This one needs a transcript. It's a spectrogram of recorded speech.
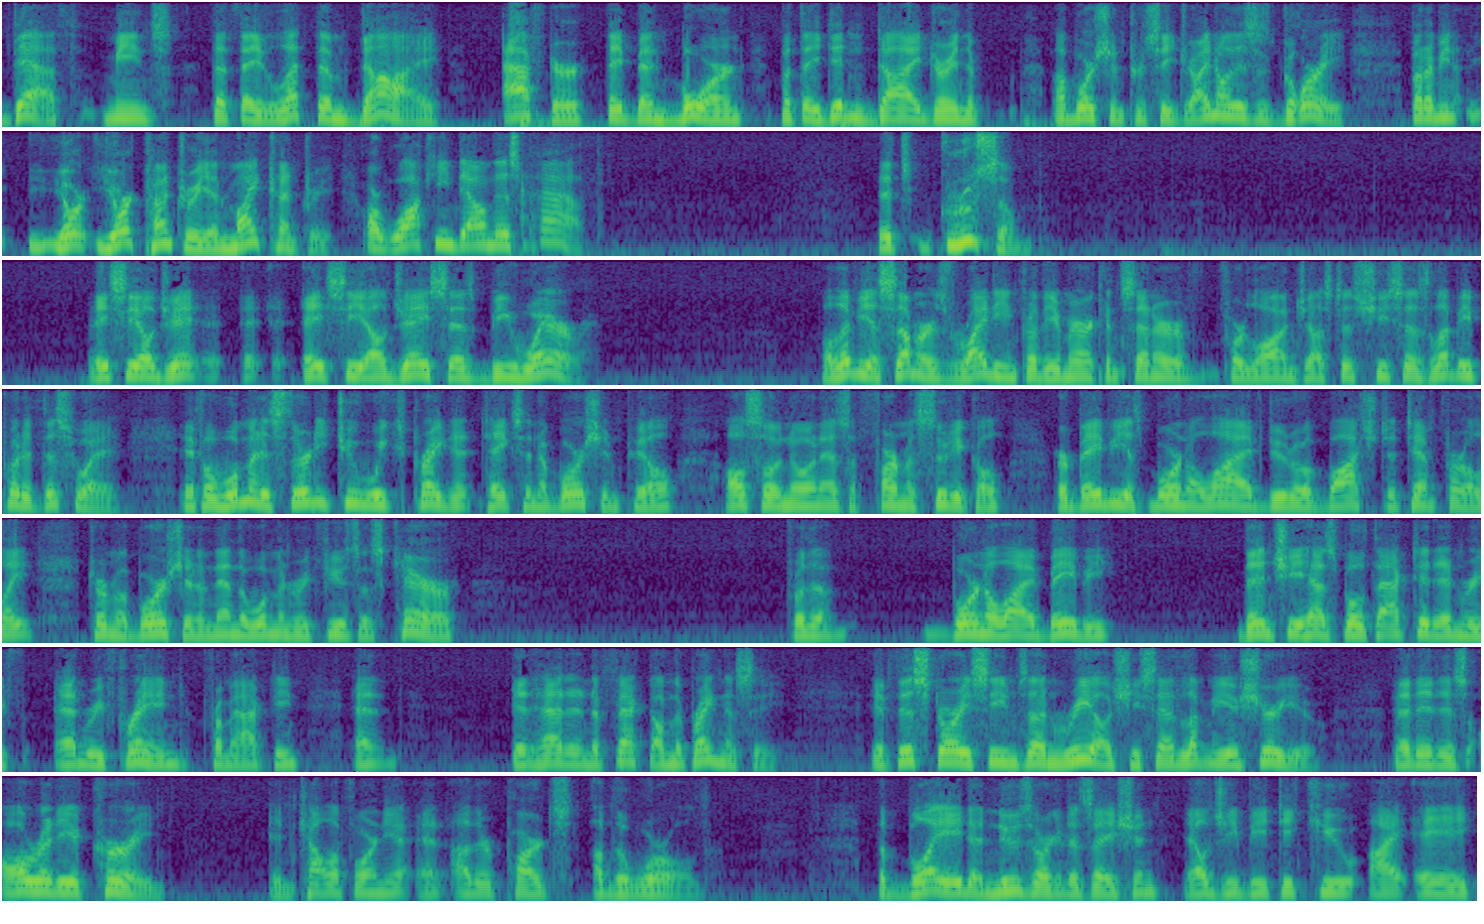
death means that they let them die after they've been born, but they didn't die during the abortion procedure. I know this is gory, but I mean, your your country and my country are walking down this path. It's gruesome. ACLJ ACLJ says beware. Olivia Summers, writing for the American Center for Law and Justice, she says, let me put it this way. If a woman is 32 weeks pregnant, takes an abortion pill, also known as a pharmaceutical, her baby is born alive due to a botched attempt for a late-term abortion, and then the woman refuses care for the born alive baby, then she has both acted and, ref- and refrained from acting, and it had an effect on the pregnancy. If this story seems unreal, she said, let me assure you that it is already occurring in California and other parts of the world. The Blade, a news organization, LGBTQIA,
